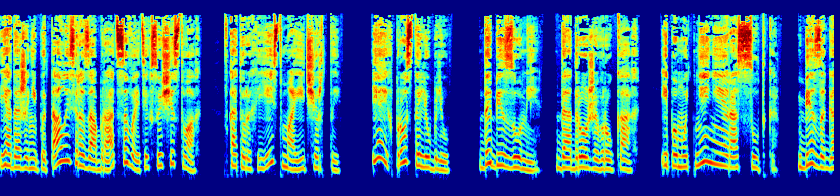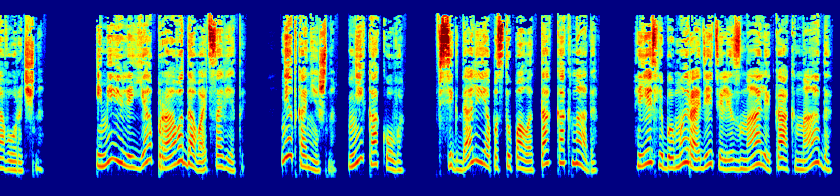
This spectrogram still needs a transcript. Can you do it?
Я даже не пыталась разобраться в этих существах, в которых есть мои черты. Я их просто люблю. До безумия, до дрожи в руках и помутнения рассудка, безоговорочно. Имею ли я право давать советы? Нет, конечно, никакого. Всегда ли я поступала так, как надо? Если бы мы, родители, знали, как надо...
